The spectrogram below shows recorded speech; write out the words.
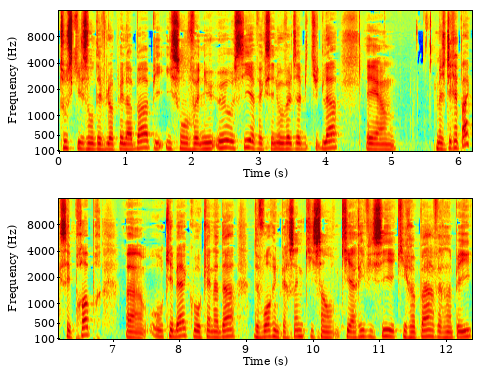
tout ce qu'ils ont développé là-bas, puis ils sont venus eux aussi avec ces nouvelles habitudes là et euh, mais je dirais pas que c'est propre euh, au Québec ou au Canada de voir une personne qui, qui arrive ici et qui repart vers un pays,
